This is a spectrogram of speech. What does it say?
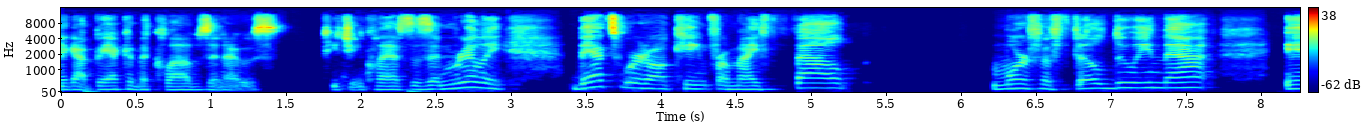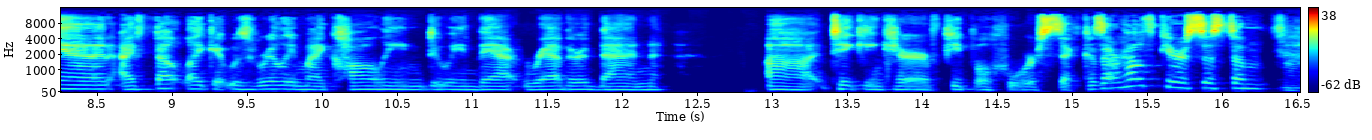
I got back in the clubs, and I was teaching classes. And really, that's where it all came from. I felt more fulfilled doing that. And I felt like it was really my calling doing that rather than uh, taking care of people who were sick. Because our healthcare system, mm.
